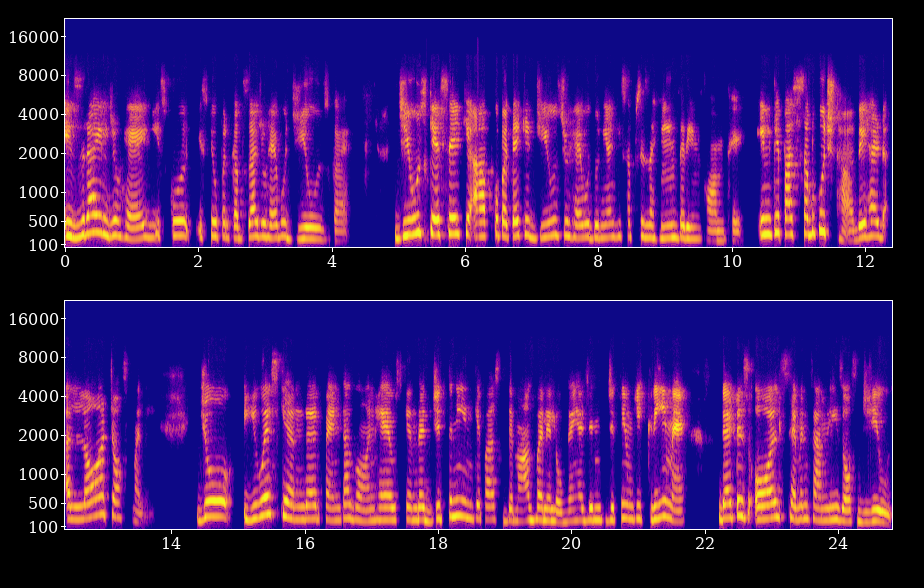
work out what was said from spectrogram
इसराइल जो है, इसको, इसके ऊपर कब्जा जो है वो जियूज का है। जियूज कैसे कि आपको पता है कि जियूज जो है वो दुनिया की सबसे जहीन तरीन कौम थे। इनके पास सब कुछ था। They had a lot of money जो यूएस के अंदर पेंटागॉन है उसके अंदर जितनी इनके पास दिमाग वाले लोग हैं या जिन जितनी उनकी क्रीम है that is all seven families of Jews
